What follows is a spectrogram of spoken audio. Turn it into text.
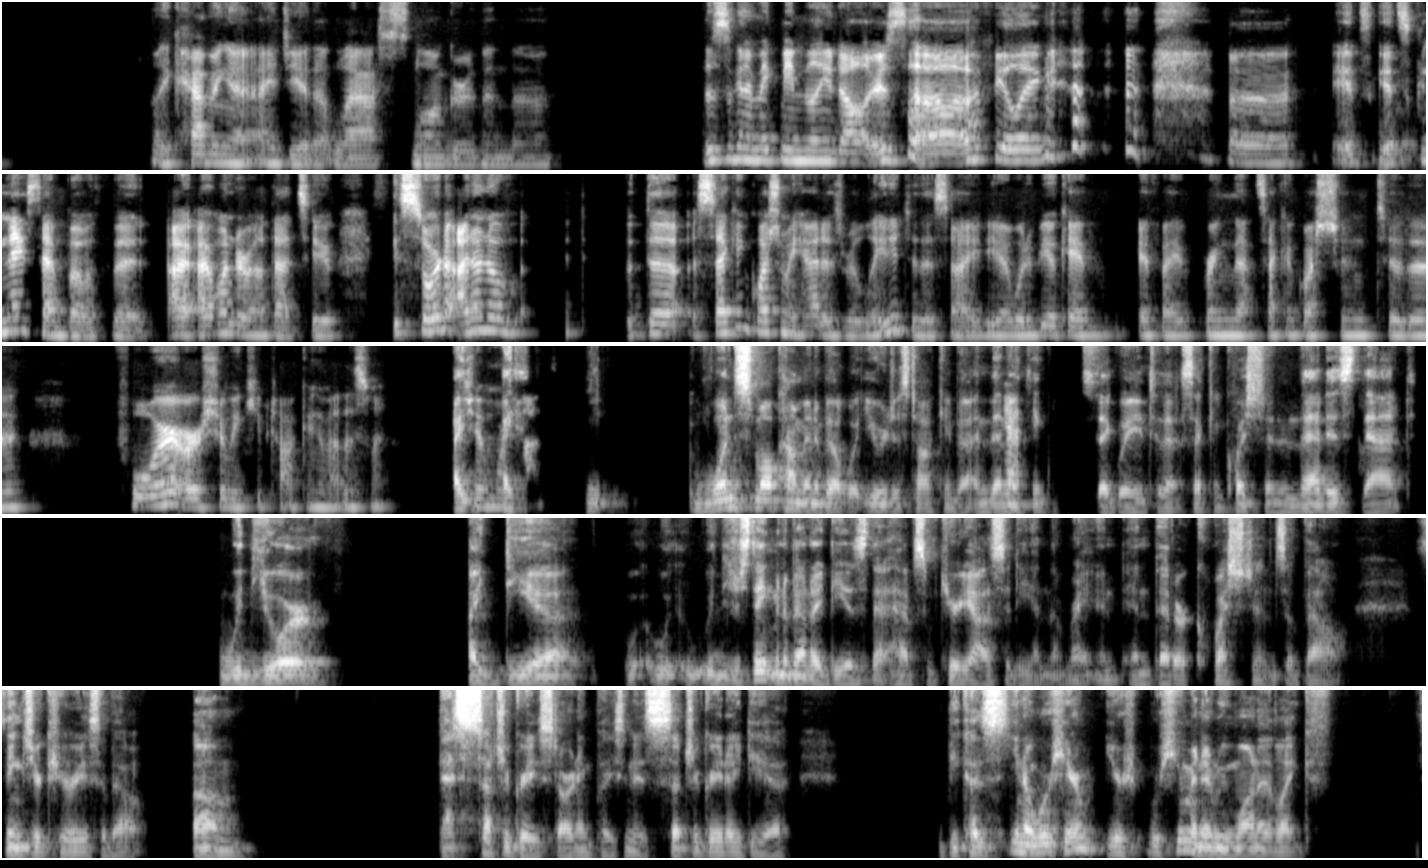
like having an idea that lasts longer than the this is gonna make me a million dollars uh feeling. uh it's it's nice to have both, but I, I wonder about that too. It's sort of I don't know the second question we had is related to this idea. Would it be okay if, if I bring that second question to the fore, or should we keep talking about this one? I, have more I, thoughts? One small comment about what you were just talking about, and then I think segue into that second question, and that is that with your idea, with your statement about ideas that have some curiosity in them, right, and and that are questions about things you're curious about, um, that's such a great starting place, and it's such a great idea because you know we're here, you're, we're human, and we want to like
